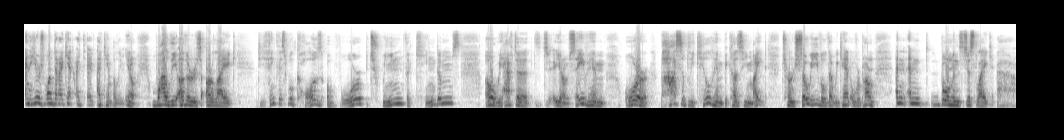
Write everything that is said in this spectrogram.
And here's one that I can't I, I, I can't believe you know while the others are like do you think this will cause a war between the kingdoms? Oh we have to you know save him or possibly kill him because he might turn so evil that we can't overpower him. And and Boorman's just like uh,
